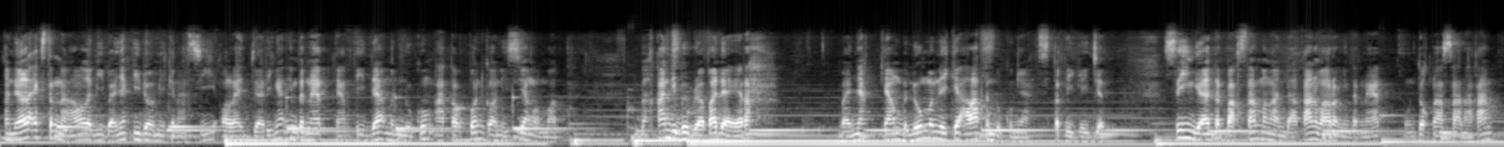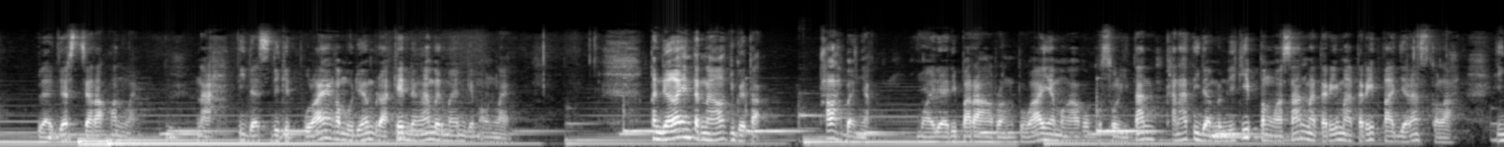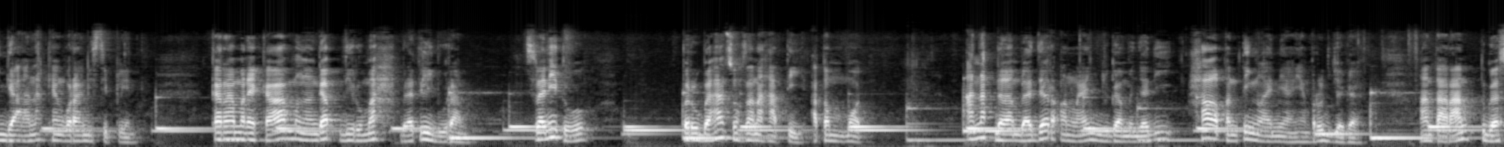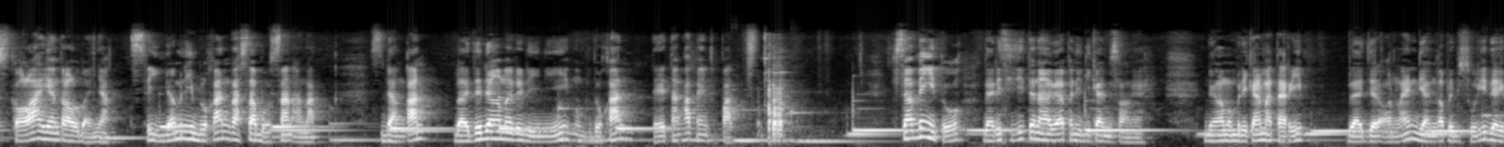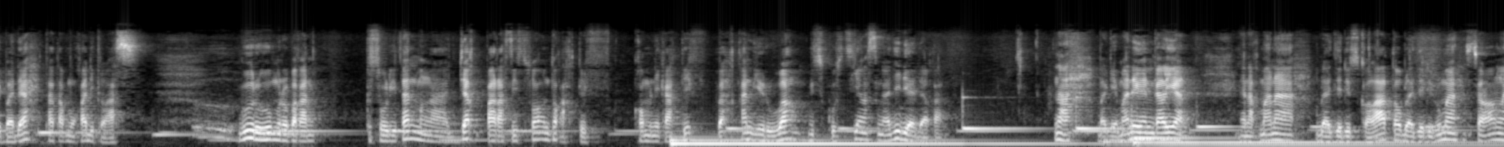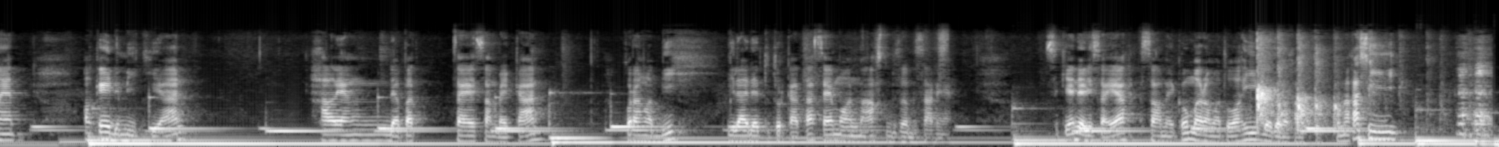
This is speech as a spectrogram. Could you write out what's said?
Kendala eksternal lebih banyak didominasi oleh jaringan internet yang tidak mendukung ataupun kondisi yang lemot. Bahkan di beberapa daerah, banyak yang belum memiliki alat pendukungnya, seperti gadget sehingga terpaksa mengandalkan warung internet untuk melaksanakan belajar secara online. Nah, tidak sedikit pula yang kemudian berakhir dengan bermain game online. Kendala internal juga tak kalah banyak, mulai dari para orang tua yang mengaku kesulitan karena tidak memiliki penguasaan materi-materi pelajaran sekolah, hingga anak yang kurang disiplin. Karena mereka menganggap di rumah berarti liburan. Selain itu, perubahan suasana hati atau mood anak dalam belajar online juga menjadi hal penting lainnya yang perlu dijaga. Lantaran tugas sekolah yang terlalu banyak, sehingga menimbulkan rasa bosan anak. Sedangkan belajar dalam metode ini membutuhkan daya tangkap yang cepat. Di samping itu, dari sisi tenaga pendidikan misalnya, dengan memberikan materi, belajar online dianggap lebih sulit daripada tatap muka di kelas. Guru merupakan kesulitan mengajak para siswa untuk aktif, komunikatif, bahkan di ruang diskusi yang sengaja diadakan. Nah, bagaimana dengan kalian? Enak mana? Belajar di sekolah atau belajar di rumah secara online? Oke, demikian hal yang dapat saya sampaikan. Kurang lebih, bila ada tutur kata, saya mohon maaf sebesar-besarnya. Sekian dari saya. Assalamualaikum warahmatullahi wabarakatuh. Terima kasih.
